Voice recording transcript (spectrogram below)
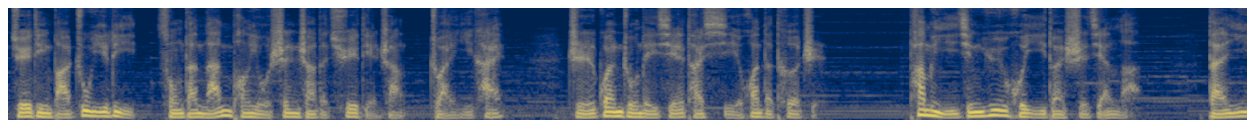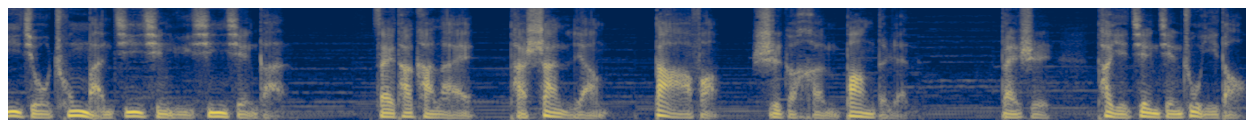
决定把注意力从她男朋友身上的缺点上转移开，只关注那些她喜欢的特质。他们已经约会一段时间了，但依旧充满激情与新鲜感。在她看来，他善良、大方，是个很棒的人。但是，她也渐渐注意到。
